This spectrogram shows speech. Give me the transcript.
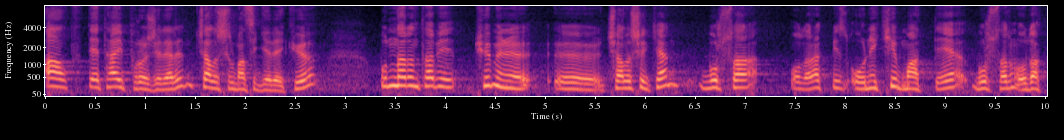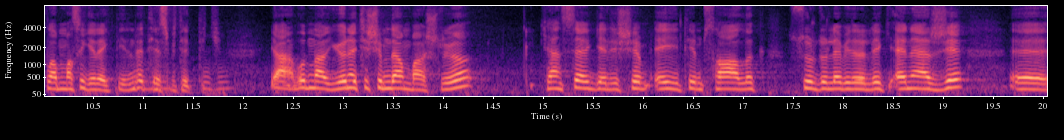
alt detay projelerin çalışılması gerekiyor. Bunların tabii tümünü e, çalışırken Bursa olarak biz 12 maddeye Bursa'nın odaklanması gerektiğini de tespit ettik. Yani bunlar yönetişimden başlıyor. Kentsel gelişim, eğitim, sağlık, sürdürülebilirlik, enerji, e,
